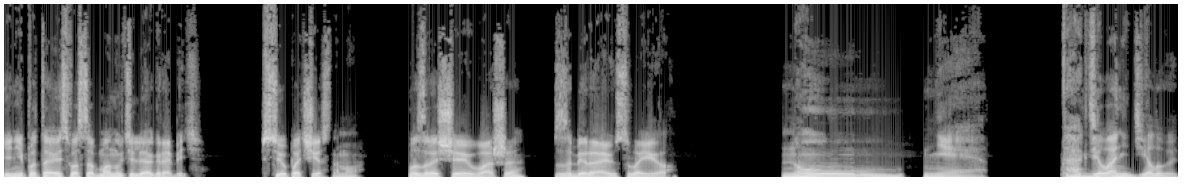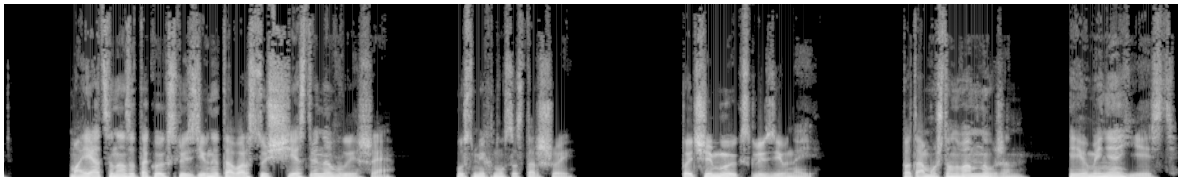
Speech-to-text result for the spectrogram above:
Я не пытаюсь вас обмануть или ограбить. Все по-честному. Возвращаю ваше, забираю свое. Ну, нет. Так дела не делают. Моя цена за такой эксклюзивный товар существенно выше, усмехнулся старшой. Почему эксклюзивный? Потому что он вам нужен. И у меня есть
